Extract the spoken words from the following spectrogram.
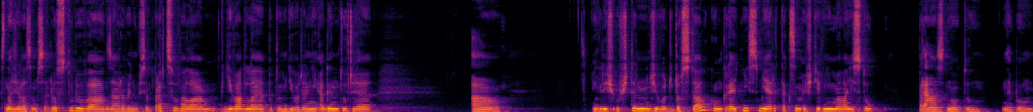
snažila jsem se dostudovat, zároveň už jsem pracovala v divadle, potom v divadelní agentuře a i když už ten život dostal konkrétní směr, tak jsem ještě vnímala jistou prázdnotu, nebo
